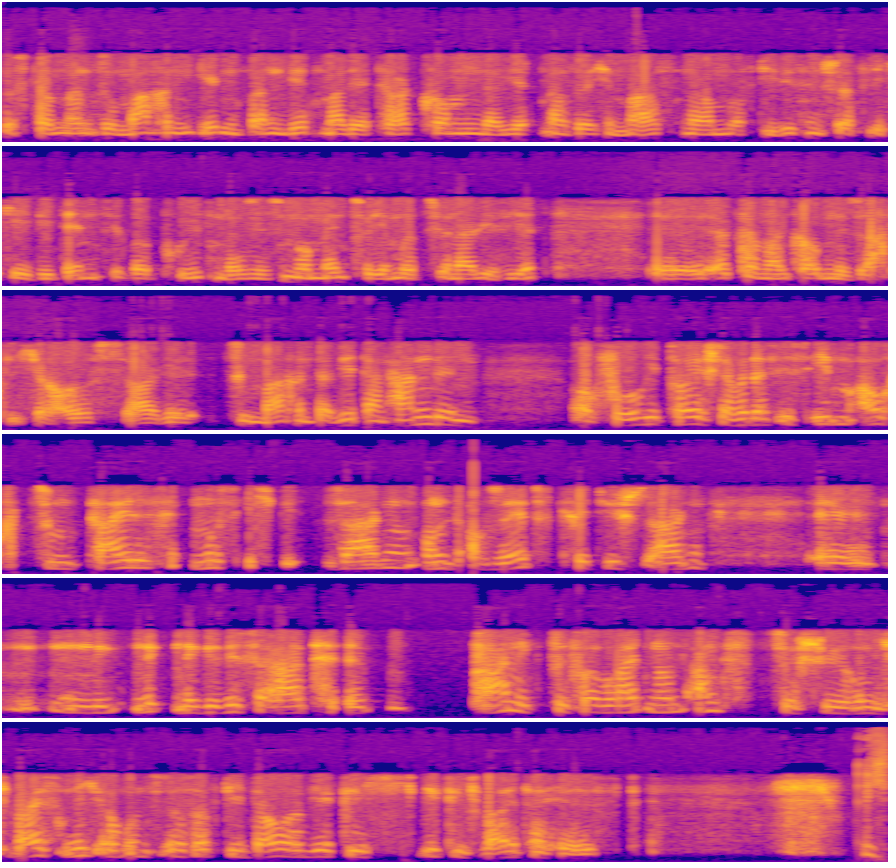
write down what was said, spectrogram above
das kann man so machen. Irgendwann wird mal der Tag kommen, da wird man solche Maßnahmen auf die wissenschaftliche Evidenz überprüfen. Das ist im Moment so emotionalisiert äh, da kann man kaum eine sachliche Aussage zu machen. Da wird dann Handeln auch vorgetäuscht, aber das ist eben auch zum Teil, muss ich sagen und auch selbstkritisch sagen, eine äh, ne, gewisse Art äh, Panik zu verbreiten und Angst zu schüren. Ich weiß nicht, ob uns das auf die Dauer wirklich, wirklich weiterhilft. Ich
